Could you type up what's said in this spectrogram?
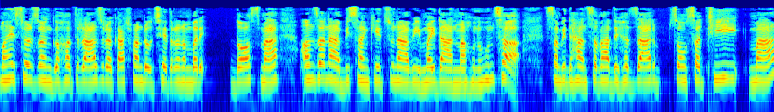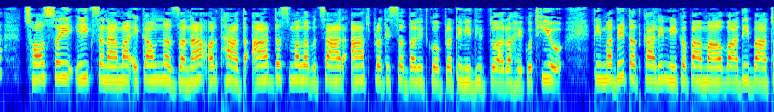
महेश्वरजंग गहतराज र काठमाण्डु क्षेत्र नम्बर दशमा अञ्जना विसंखे चुनावी मैदानमा हुनुहुन्छ। संविधान सभा दुई हजार चौसठीमा छ सय एक जनामा एकाउन्न जना अर्थात आठ दशमलव चार आठ प्रतिशत दलितको प्रतिनिधित्व रहेको थियो। तीमध्ये तत्कालीन नेकपा माओवादीबाट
